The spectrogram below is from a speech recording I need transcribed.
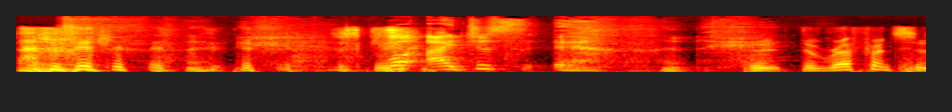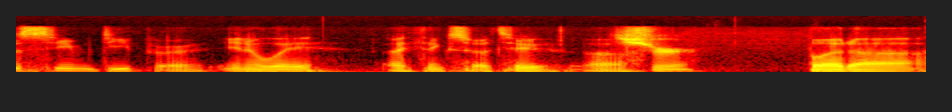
well, I just the, the references seem deeper in a way. I think so too. Uh, sure, but uh,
